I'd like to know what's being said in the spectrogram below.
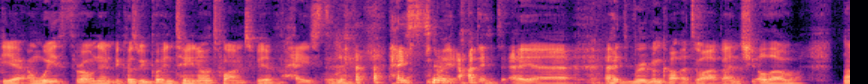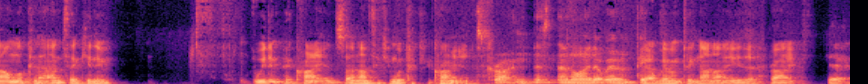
yeah, and we've thrown in because we put in Tino twice. We have hastily, hastily added a, uh, a Reuben Cotter to our bench. Although now I'm looking at, it, I'm thinking he- we didn't pick Crichton, so now I'm thinking we're picking Crichton. Crichton, there's Nanai that we haven't picked. Yeah, we haven't picked Nana either, right? Yeah.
